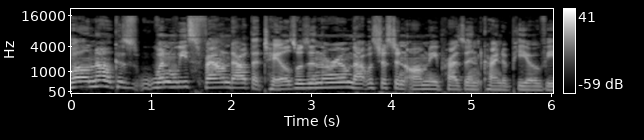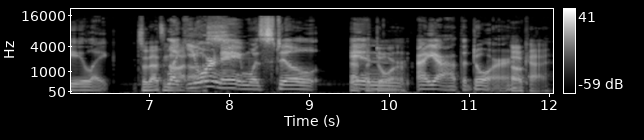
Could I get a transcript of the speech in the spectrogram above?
Well, no, because when we found out that Tails was in the room, that was just an omnipresent kind of POV. Like, so that's not like your us. name was still At the door. Uh, yeah, at the door. Okay.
